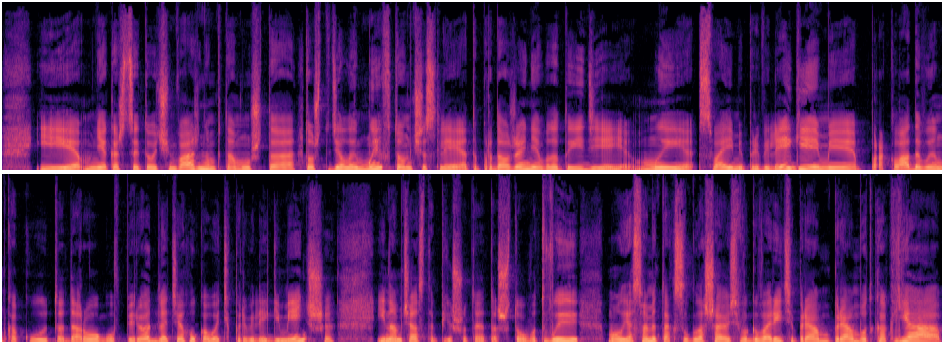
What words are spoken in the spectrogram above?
И мне кажется, это очень важно, потому что то, что делаем мы в том числе, это продолжение вот этой идеи. Мы своими привилегиями прокладываем какую-то дорогу вперед для тех, у кого этих привилегий меньше. И нам часто пишут это, что вот вы, мол, я с вами так соглашаюсь, вы говорите прям, прям вот как я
